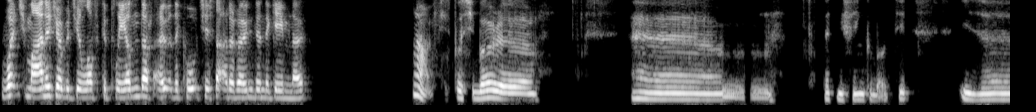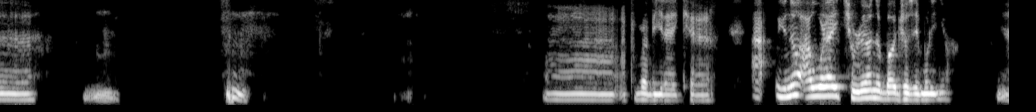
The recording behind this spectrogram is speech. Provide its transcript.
which manager would you love to play under out of the coaches that are around in the game now? No, if it's possible, uh, uh, let me think about it. Is uh, hmm. Uh, I probably like, uh, uh, you know, I would like to learn about Jose Mourinho. Yeah.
